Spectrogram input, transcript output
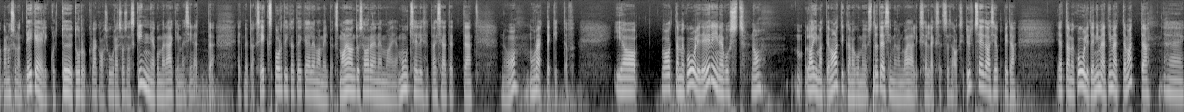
aga noh, sul on tegelikult tööturg väga suures osas kinni ja kui me räägime siin, et et me peaks ekspordiga tegelema, meil peaks majandus arenema ja muud sellised asjad, et noh, murettekitav. ja vaatame koolide erinevust, noh, lai matemaatika, nagu me just tõdesime, on vajalik selleks, et sa saaksid üldse edasi õppida jätame koolide nimed nimetamata, äh,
